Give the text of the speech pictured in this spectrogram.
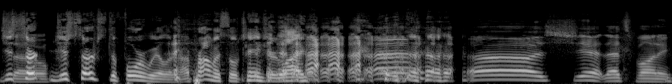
Just So- search, just search the four wheeler. I promise they'll change your life. oh shit, that's funny.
